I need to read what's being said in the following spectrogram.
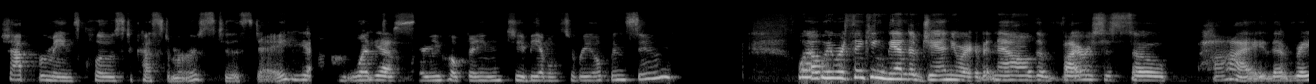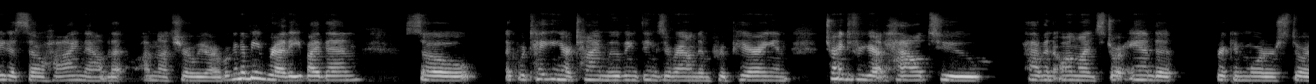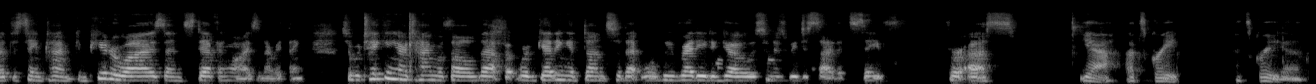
shop remains closed to customers to this day. Yeah. What Yes. are you hoping to be able to reopen soon? Well, we were thinking the end of January, but now the virus is so high, the rate is so high now that I'm not sure we are. We're going to be ready by then. So, like, we're taking our time moving things around and preparing and trying to figure out how to have an online store and a brick and mortar store at the same time, computer wise and staffing wise and everything. So, we're taking our time with all of that, but we're getting it done so that we'll be ready to go as soon as we decide it's safe for us. Yeah, that's great. That's great. Yeah.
